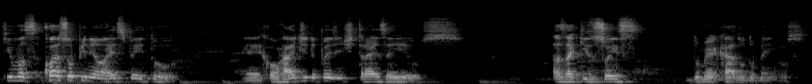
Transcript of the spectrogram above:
Que você, qual é a sua opinião a respeito, é, Conrad? E depois a gente traz aí os, as aquisições do mercado do Bengals.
